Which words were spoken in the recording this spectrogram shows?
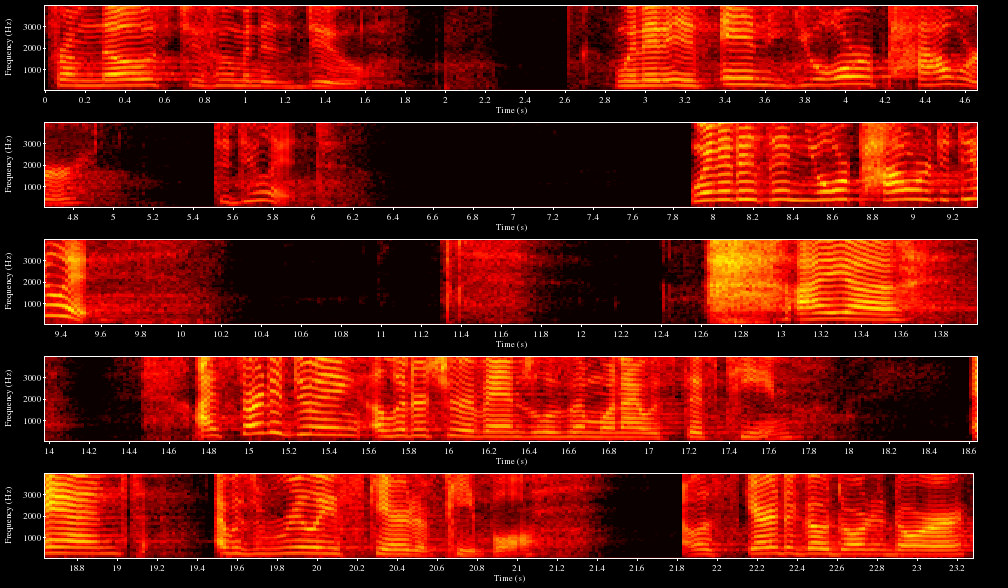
from those to whom it is due when it is in your power to do it. When it is in your power to do it. I, uh, I started doing a literature evangelism when I was 15, and I was really scared of people. I was scared to go door to door.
